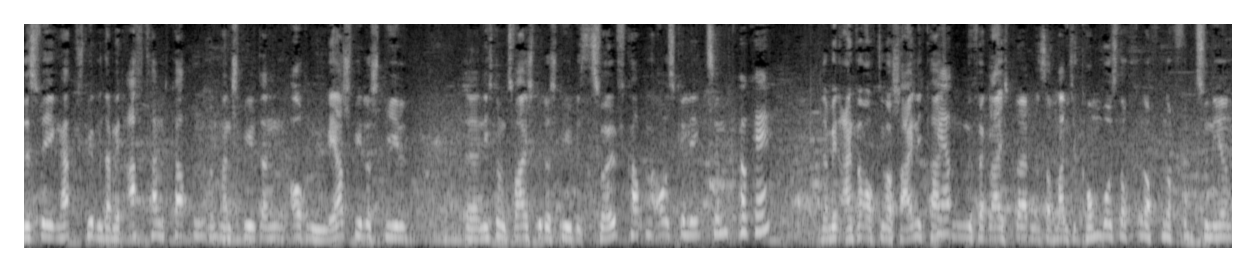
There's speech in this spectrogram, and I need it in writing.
Deswegen hat, spielt man damit acht Handkarten und man spielt dann auch im Mehrspielerspiel, äh, nicht nur im Zweispielerspiel, bis zwölf Karten ausgelegt sind Okay. damit einfach auch die Wahrscheinlichkeiten Ja. ungefähr gleich bleiben, dass auch manche Kombos noch, noch, noch funktionieren.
